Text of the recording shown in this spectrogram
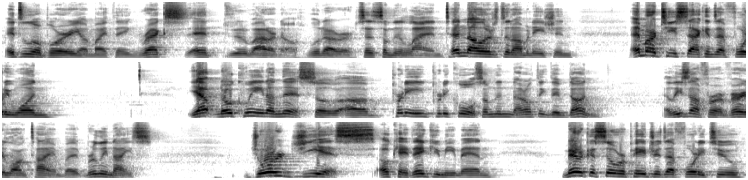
It's a little blurry on my thing. Rex. It. I don't know. Whatever. It says something in Latin. Ten dollars denomination. MRT Stacking's at forty one. Yep, no queen on this. So uh, pretty pretty cool. Something I don't think they've done, at least not for a very long time. But really nice. Georgius. Okay, thank you, me man. America Silver Patriots at forty two.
